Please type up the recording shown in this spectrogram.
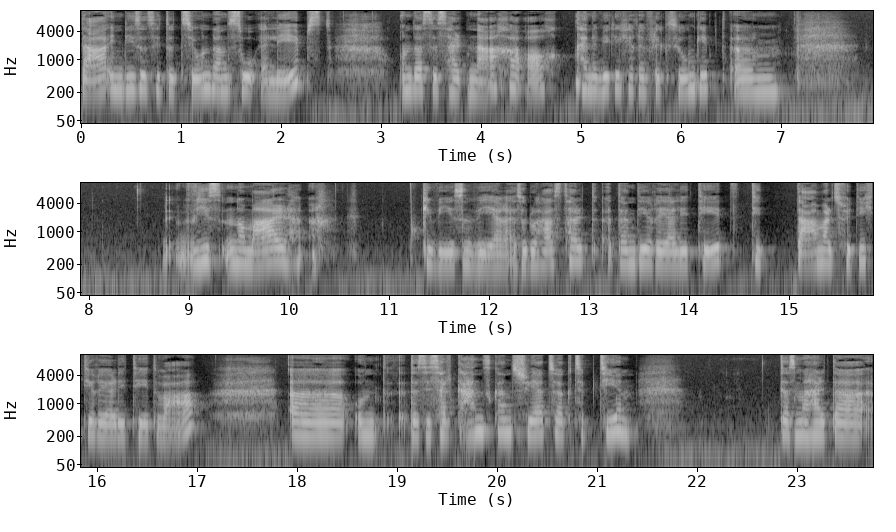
da in dieser Situation dann so erlebst und dass es halt nachher auch keine wirkliche Reflexion gibt, ähm, wie es normal gewesen wäre. Also du hast halt dann die Realität, die damals für dich die Realität war. Äh, und das ist halt ganz, ganz schwer zu akzeptieren, dass man halt da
